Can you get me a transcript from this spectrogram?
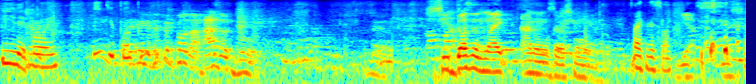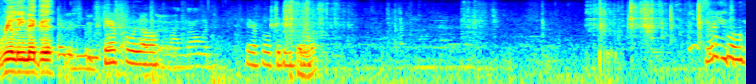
Eat it, boy. Eat it, puppy. This is called a hazard rule. She doesn't like animals that are small. Like this one. Yes. Really, nigga? Careful, y'all. Careful, Khadija. Careful.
